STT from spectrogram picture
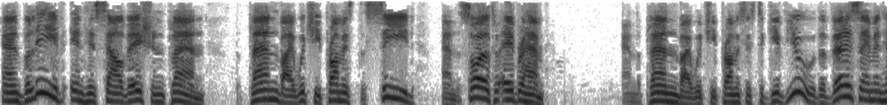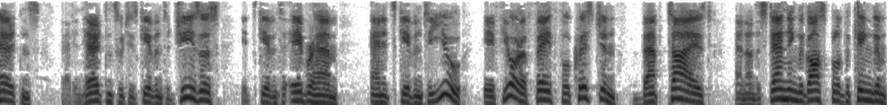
and believe in his salvation plan, plan by which he promised the seed and the soil to Abraham, and the plan by which he promises to give you the very same inheritance, that inheritance which is given to Jesus, it's given to Abraham, and it's given to you. If you're a faithful Christian, baptized, and understanding the gospel of the kingdom,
